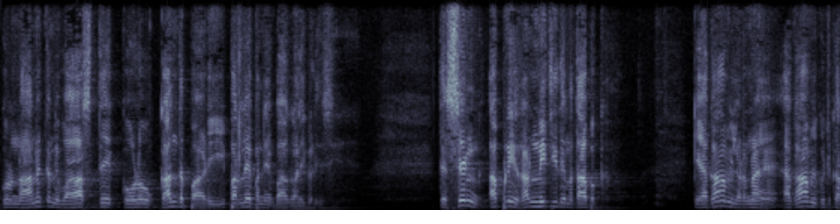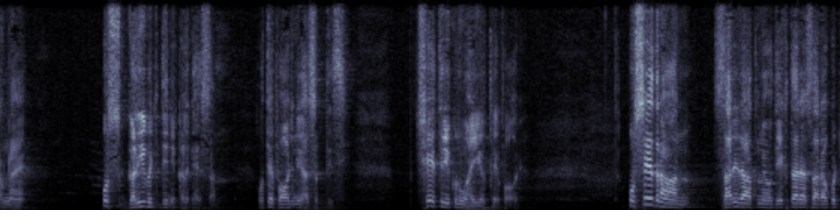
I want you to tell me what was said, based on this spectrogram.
ਗੁਰੂ ਨਾਨਕ ਨਿਵਾਸ ਦੇ ਕੋਲੋਂ ਕੰਧ ਪਾੜੀ, ਪਰਲੇ ਬੰਨੇ ਬਾਗ ਵਾਲੀ ਗਲੀ ਸੀ। ਤੇ ਸਿੰਘ ਆਪਣੀ ਰਣਨੀਤੀ ਦੇ ਮੁਤਾਬਕ ਕਿ ਅਗਾਂਹ ਵੀ ਲੜਨਾ ਹੈ, ਅਗਾਂਹ ਵੀ ਕੁਝ ਕਰਨਾ ਹੈ, ਉਸ ਗਲੀ ਵਿੱਚ ਦੀ ਨਿਕਲ ਗਏ ਸਨ। ਉੱਥੇ ਫੌਜ ਨਹੀਂ ਆ ਸਕਦੀ ਸੀ। 6 ਤਰੀਕ ਨੂੰ ਆਈ ਉੱਥੇ ਫੌਜ। ਉਸੇ ਦੌਰਾਨ ਸਾਰੀ ਰਾਤ ਮੈਂ ਉਹ ਦੇਖਦਾ ਰਿਹਾ, ਸਾਰਾ ਕੁਝ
